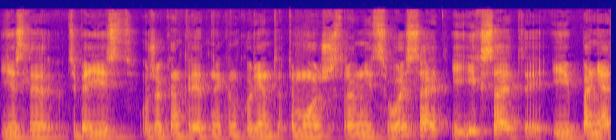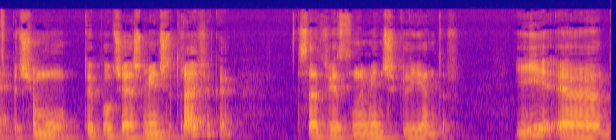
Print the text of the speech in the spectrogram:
Если у тебя есть уже конкретные конкуренты, ты можешь сравнить свой сайт и их сайты и понять, почему ты получаешь меньше трафика, соответственно, меньше клиентов и э,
